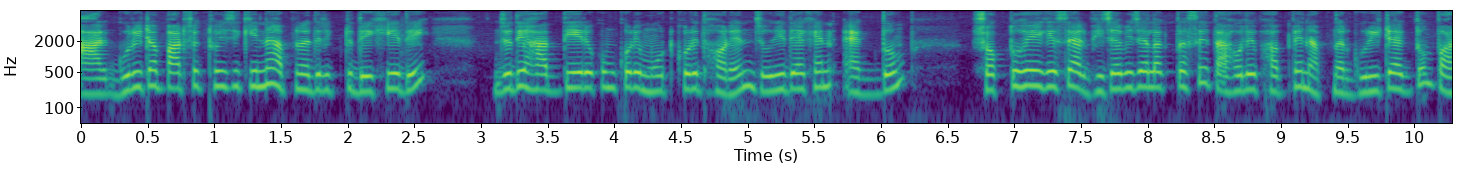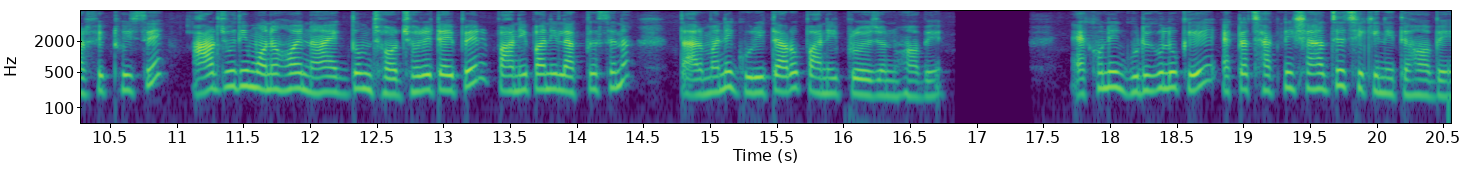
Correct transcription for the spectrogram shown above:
আর গুঁড়িটা পারফেক্ট হয়েছে কি না আপনাদের একটু দেখিয়ে দিই। যদি হাত দিয়ে এরকম করে মোট করে ধরেন, যদি দেখেন একদম শক্ত হয়ে গেছে আর ভিজা ভিজা লাগতেছে, তাহলে ভাববেন আপনার গুড়িটা একদম পারফেক্ট হয়েছে। আর যদি মনে হয় না, একদম ঝরঝরে টাইপের পানি পানি লাগতেছে না, তার মানে গুড়িতে আরও পানির প্রয়োজন হবে। এখন এই গুড়িগুলোকে একটা ছাকনির সাহায্যে ছেঁকে নিতে হবে।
